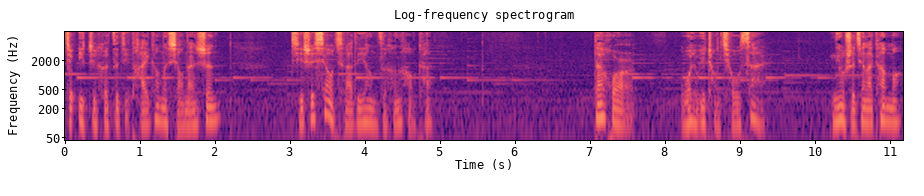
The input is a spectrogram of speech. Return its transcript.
就一直和自己抬杠的小男生，其实笑起来的样子很好看。待会儿我有一场球赛，你有时间来看吗？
